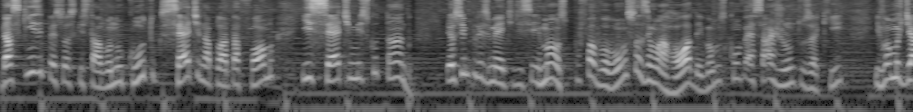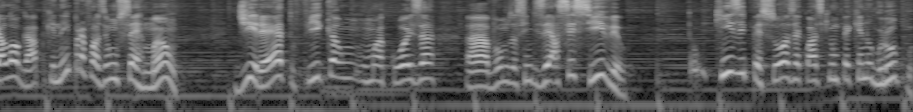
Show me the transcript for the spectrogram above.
das 15 pessoas que estavam no culto, 7 na plataforma e 7 me escutando. Eu simplesmente disse, irmãos, por favor, vamos fazer uma roda e vamos conversar juntos aqui e vamos dialogar, porque nem para fazer um sermão direto fica um, uma coisa, uh, vamos assim dizer, acessível. Então, 15 pessoas é quase que um pequeno grupo.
